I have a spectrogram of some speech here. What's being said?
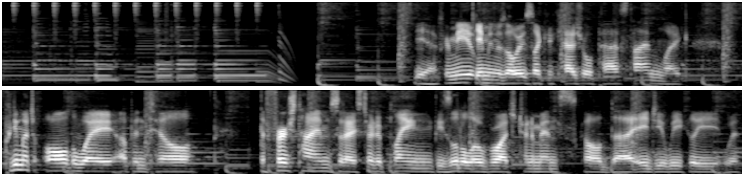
Yeah, for me, gaming was always like a casual pastime, like pretty much all the way up until the first times that I started playing these little Overwatch tournaments called uh, AG Weekly with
